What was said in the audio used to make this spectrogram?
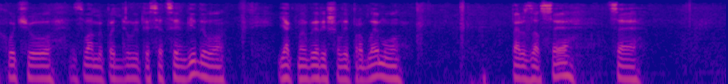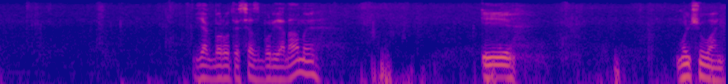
хочу з вами поділитися цим відео, як ми вирішили проблему. Перш за все, це як боротися з бур'янами і мульчування.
